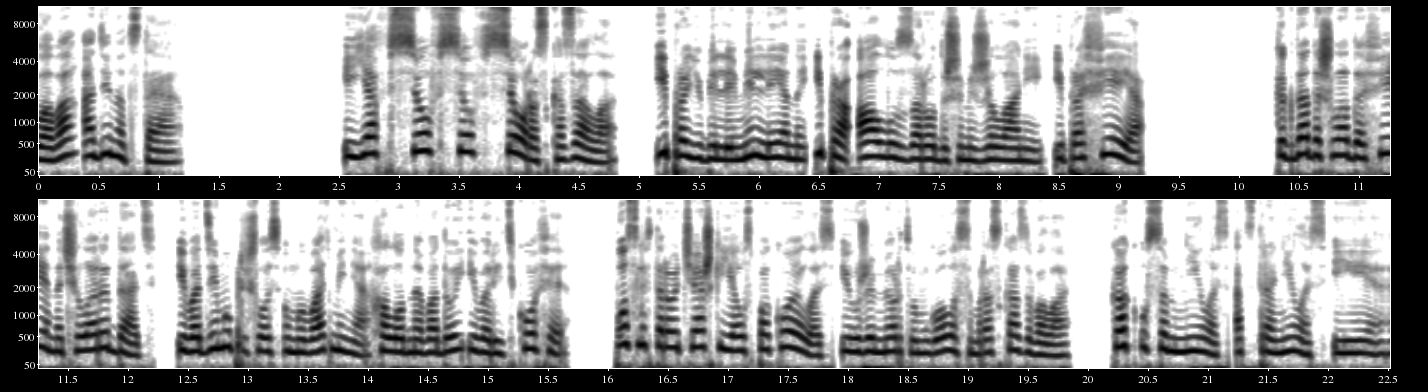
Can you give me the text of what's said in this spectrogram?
Глава 11. И я все-все-все рассказала. И про юбилей Милены, и про Аллу с зародышами желаний, и про фея. Когда дошла до фея, начала рыдать, и Вадиму пришлось умывать меня холодной водой и варить кофе. После второй чашки я успокоилась и уже мертвым голосом рассказывала, как усомнилась, отстранилась и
